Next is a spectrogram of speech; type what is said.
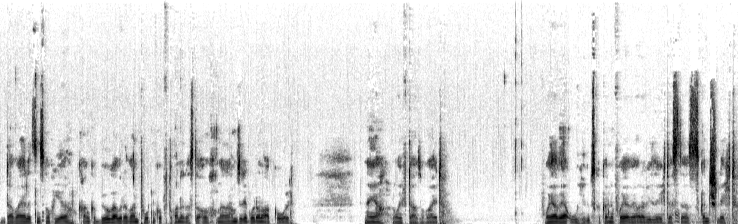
Da war ja letztens noch hier kranke Bürger, aber da war ein Totenkopf dran, dass da auch, na, da haben sie den wohl doch noch abgeholt. Naja, läuft da soweit. Feuerwehr? Oh, hier gibt's gar keine Feuerwehr, oder wie sehe ich das? Das ist ganz schlecht.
